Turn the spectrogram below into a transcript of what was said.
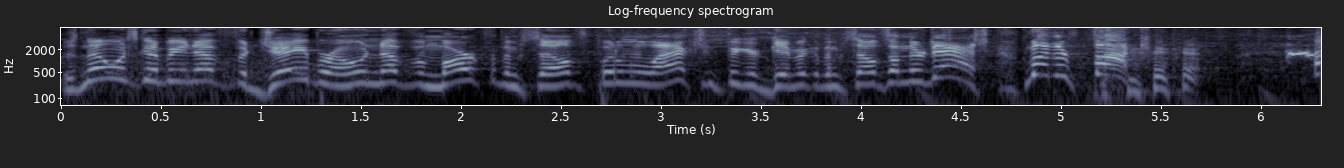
is no one's gonna be enough of a J Bro, enough of a mark for themselves, put a little action figure gimmick of themselves on their dash, motherfuck!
